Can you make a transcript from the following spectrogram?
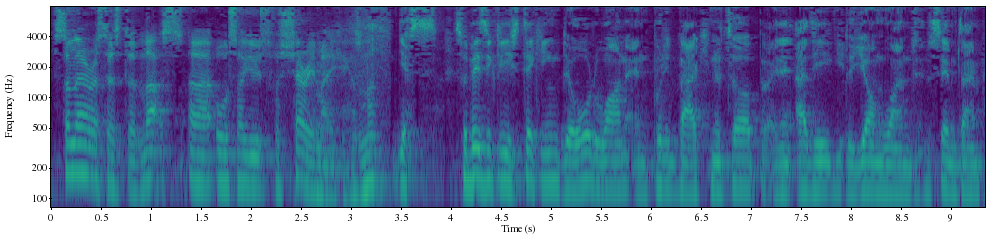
Solera system, that's uh, also used for sherry making, isn't it? Yes. So basically, it's taking the old one and put it back in the top, and adding the young one at the same time.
